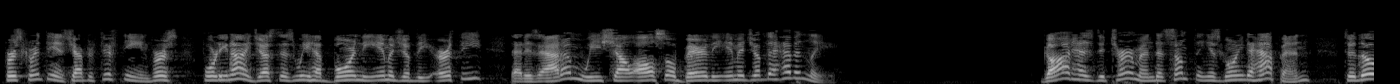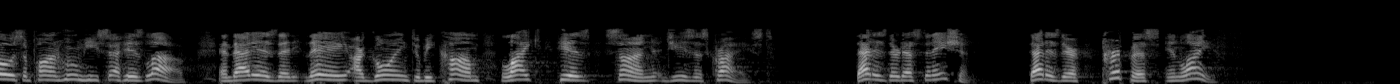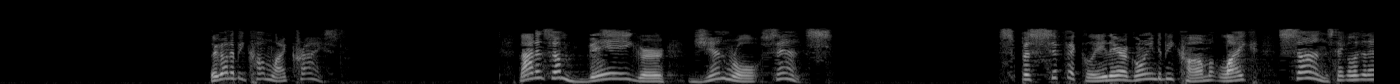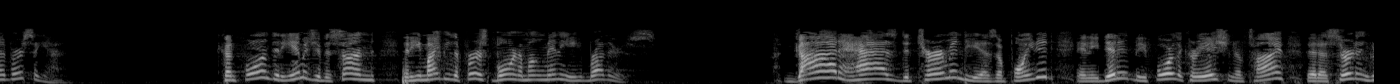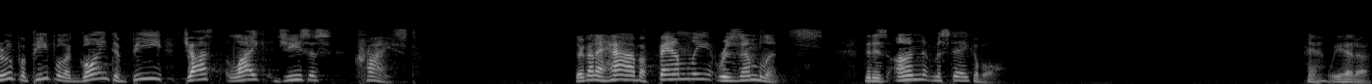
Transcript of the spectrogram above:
1 Corinthians chapter 15, verse 49. Just as we have borne the image of the earthy, that is Adam, we shall also bear the image of the heavenly. God has determined that something is going to happen to those upon whom He set His love and that is that they are going to become like His Son, Jesus Christ. That is their destination. That is their purpose in life. They're going to become like Christ. Not in some vague or general sense. Specifically, they are going to become like sons. Take a look at that verse again conformed to the image of his son, that he might be the firstborn among many brothers. God has determined, He has appointed, and He did it before the creation of time, that a certain group of people are going to be just like Jesus Christ. They're going to have a family resemblance that is unmistakable. we had a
